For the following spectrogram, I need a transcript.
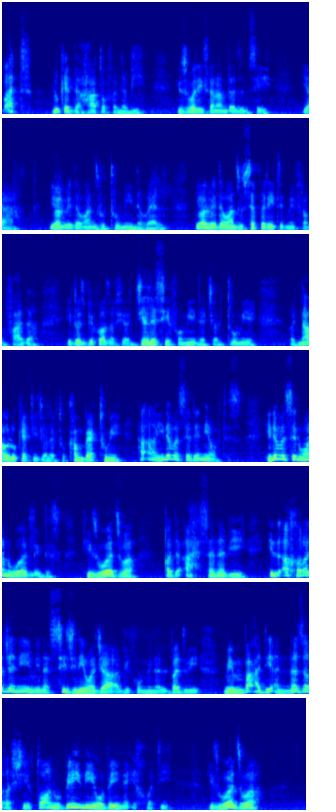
But look at the heart of a Nabi. Yusuf alayhi salam doesn't say, yeah, you all were the ones who threw me in the well. You all were the ones who separated me from Father. It was because of your jealousy for me that you all threw me. But now look at it, you'll have to come back to me. Uh-uh, he never said any of this. He never said one word like this. His words were, قد أحسن بي إذ أخرجني من السجن وجاء بكم من البدو من بعد أن نزغ الشيطان بيني وبين إخوتي. his words were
